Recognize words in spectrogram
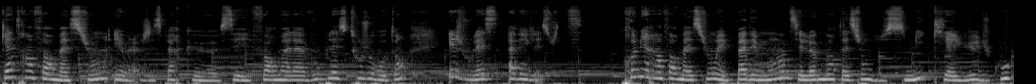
4 euh, informations et voilà, j'espère que ces formats-là vous plaisent toujours autant et je vous laisse avec la suite. Première information et pas des moindres, c'est l'augmentation du SMIC qui a eu lieu du coup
